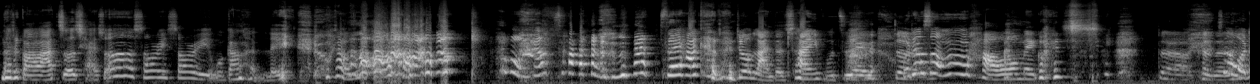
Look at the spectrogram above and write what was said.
那就赶快把它遮起来，说啊，sorry sorry，我刚很累。我想说，我刚才很累，所以他可能就懒得穿衣服之类的。我就说，嗯，好哦，没关系。对啊，可能。所以我就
